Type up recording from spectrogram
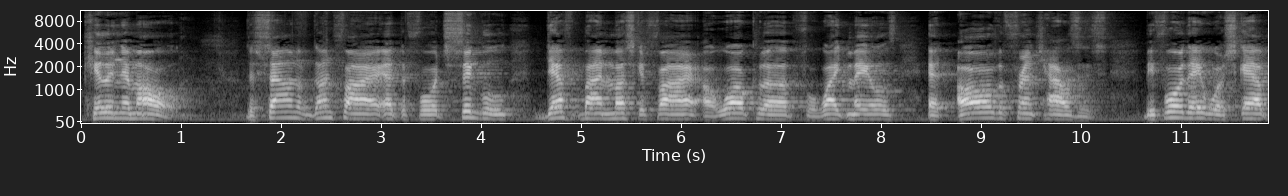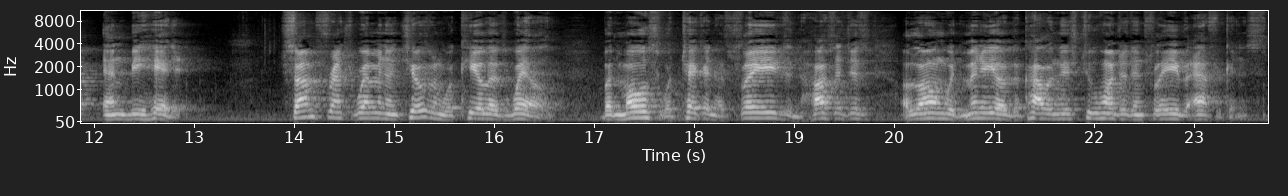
killing them all. The sound of gunfire at the fort signaled death by musket fire, a war club for white males at all the French houses before they were scalped and beheaded. Some French women and children were killed as well, but most were taken as slaves and hostages along with many of the colony's 200 enslaved Africans.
